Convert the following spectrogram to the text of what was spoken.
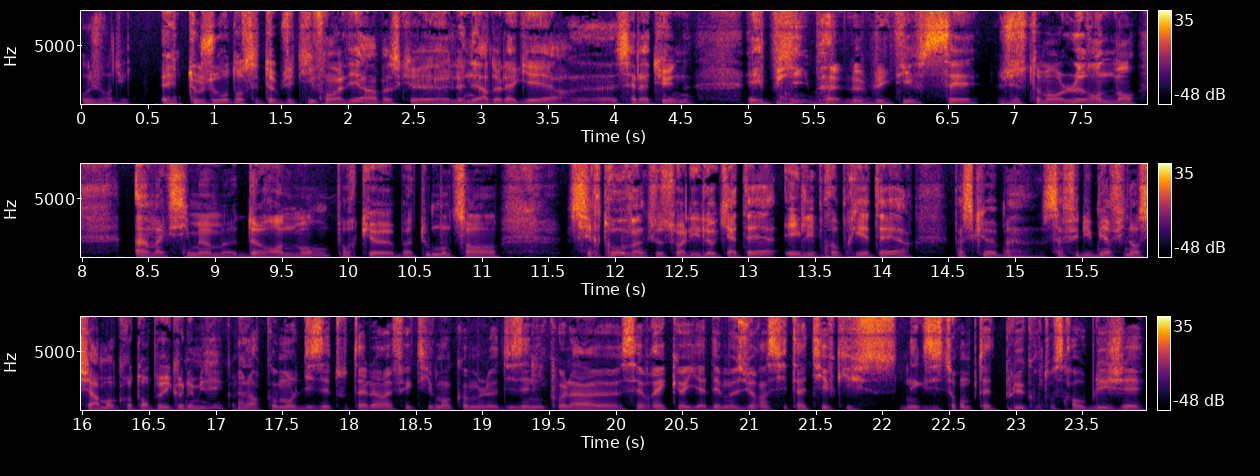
aujourd'hui. Et toujours dans cet objectif, on va dire, hein, parce que le nerf de la guerre, euh, c'est la thune. Et puis, bah, l'objectif, c'est justement le rendement, un maximum de rendement pour que bah, tout le monde s'y retrouve, hein, que ce soit les locataires et les propriétaires, parce que bah, ça fait du bien financièrement quand on peut économiser. Alors, comme on le disait tout à l'heure, effectivement, comme le disait Nicolas, euh, c'est vrai qu'il y a des mesures incitatives qui n'existeront peut-être plus quand on sera obligé.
